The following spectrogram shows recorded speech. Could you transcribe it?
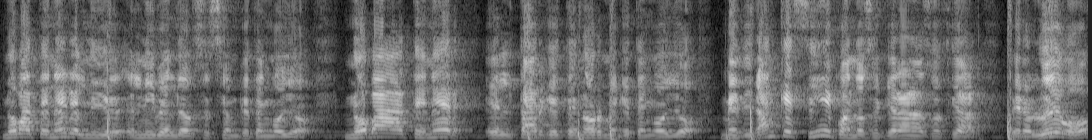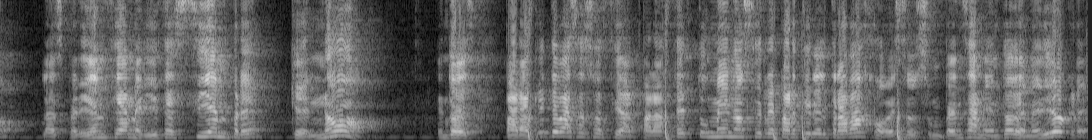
No va a tener el, el nivel de obsesión que tengo yo. No va a tener el target enorme que tengo yo. Me dirán que sí cuando se quieran asociar. Pero luego, la experiencia me dice siempre que no. Entonces, ¿para qué te vas a asociar? ¿Para hacer tú menos y repartir el trabajo? Eso es un pensamiento de mediocre.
